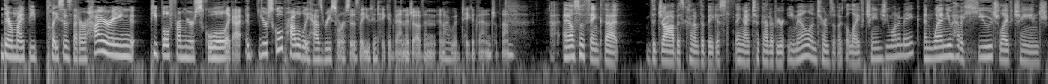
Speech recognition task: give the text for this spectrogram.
there might be places that are hiring people from your school. Like I, your school probably has resources that you can take advantage of, and, and I would take advantage of them. I also think that the job is kind of the biggest thing I took out of your email in terms of like a life change you want to make. And when you have a huge life change,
